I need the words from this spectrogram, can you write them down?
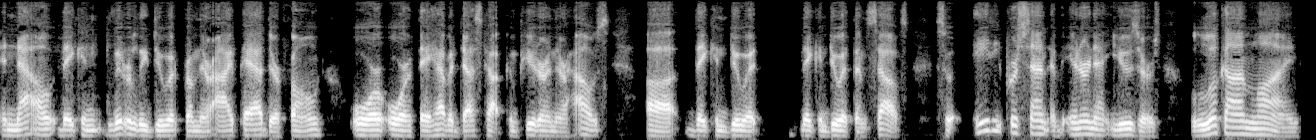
and now they can literally do it from their iPad, their phone, or, or if they have a desktop computer in their house, uh, they can do it they can do it themselves. So 80% of internet users look online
